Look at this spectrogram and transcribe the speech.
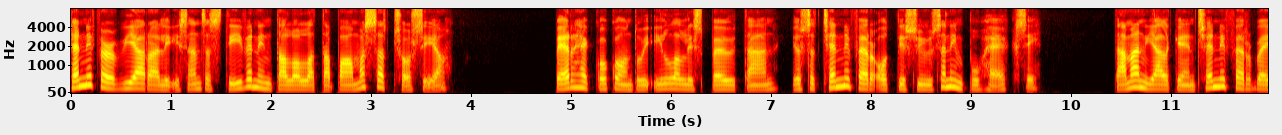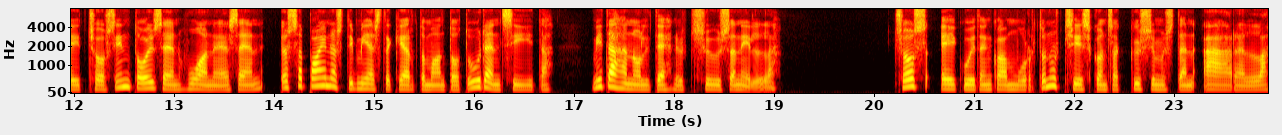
Jennifer vieraili isänsä Stevenin talolla tapaamassa Josia. Perhe kokoontui illallispöytään, jossa Jennifer otti Susanin puheeksi. Tämän jälkeen Jennifer vei Josin toiseen huoneeseen, jossa painosti miestä kertomaan totuuden siitä, mitä hän oli tehnyt Susanille. Jos ei kuitenkaan murtunut siskonsa kysymysten äärellä,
